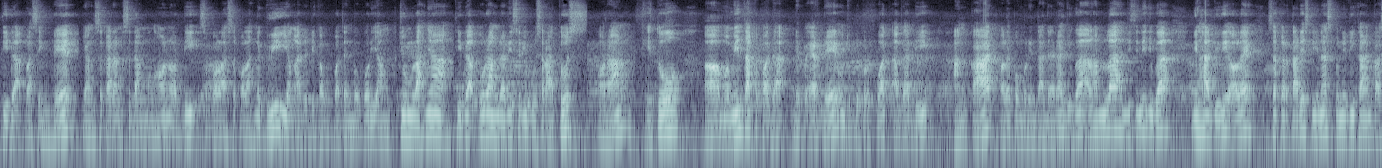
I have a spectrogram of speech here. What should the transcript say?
tidak passing grade yang sekarang sedang menghonor di sekolah-sekolah negeri yang ada di Kabupaten Bogor yang jumlahnya tidak kurang dari 1100 orang itu uh, meminta kepada DPRD untuk diperkuat agar diangkat oleh pemerintah daerah juga alhamdulillah di sini juga dihadiri oleh sekretaris dinas pendidikan pas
